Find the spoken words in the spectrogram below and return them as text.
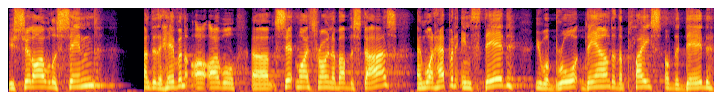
You said, I will ascend unto the heaven. I, I will um, set my throne above the stars. And what happened? Instead, you were brought down to the place of the dead,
